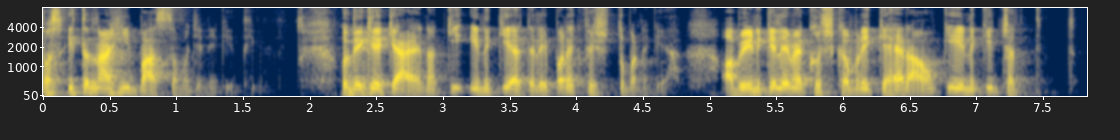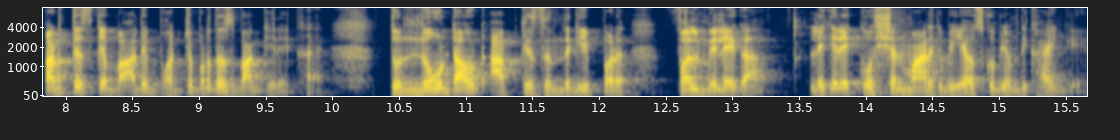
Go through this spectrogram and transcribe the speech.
बस इतना ही बात समझने की थी। तो देखिए क्या है ना कि इनके अतले पर एक फ़िश तो बन गया। अभी इनके लिए मैं खुशखबरी कह रहा हूँ कि इनकी अड़तीस के बाद एक बहुत ज़बरदस्त भाग्य रेखा है। तो नो डाउट आपके ज़िंदगी पर फल मिलेगा, लेकिन एक क्वेश्चन मार्क भी है, उसको भी हम दिखाएँगे।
